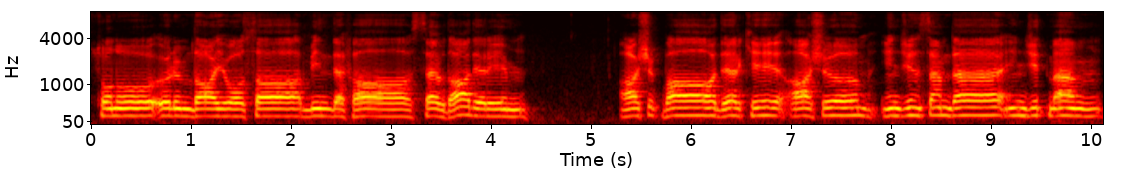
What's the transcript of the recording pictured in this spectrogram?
Sonu ölüm dahi olsa bin defa sevda derim. Aşık bağ der ki aşığım incinsem de incitmem.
